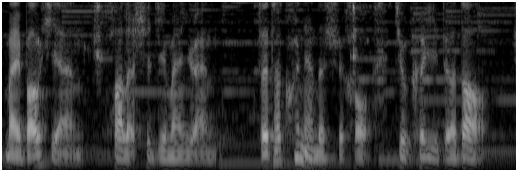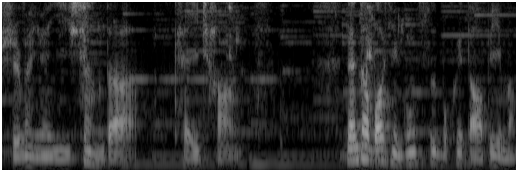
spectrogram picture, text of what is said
买保险花了十几万元，在他困难的时候就可以得到十万元以上的赔偿。难道保险公司不会倒闭吗？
